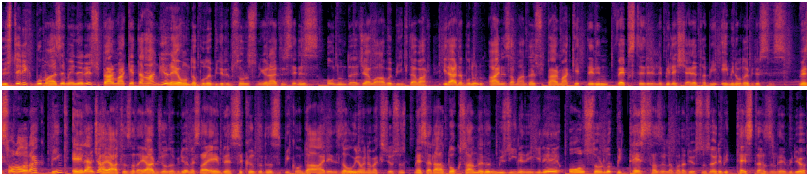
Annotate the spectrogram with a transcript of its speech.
Üstelik bu malzemeleri süpermarkette hangi reyonda bulabilirim sorusunu yöneltirseniz onun da cevabı Bing'de var. İleride bunun aynı zamanda süpermarketlerin web siteleriyle birleşeceğine tabii emin olabilirsiniz. Ve son olarak Bing eğlence hayatınıza da yardımcı olabiliyor. Mesela evde sıkıldınız bir konuda ailenizle oyun oynamak istiyorsunuz. Mesela 90'ların müziğiyle ilgili 10 soruluk bir test hazırla bana diyorsunuz. Öyle bir test de hazırlayabiliyor.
